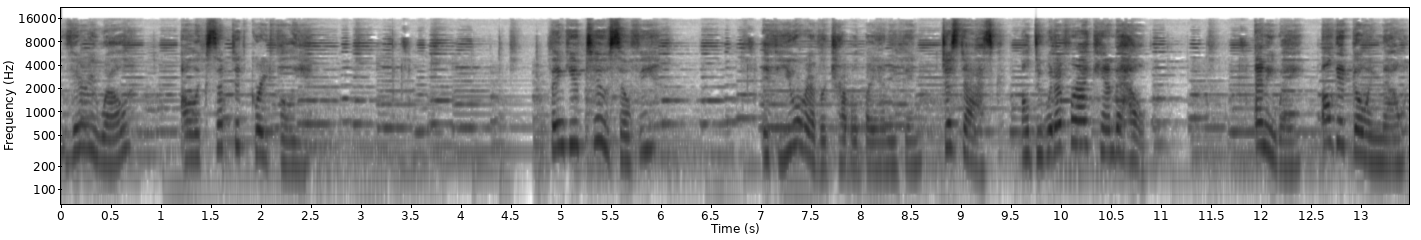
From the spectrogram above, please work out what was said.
Very well. I'll accept it gratefully. Thank you too, Sophie. If you're ever troubled by anything, just ask. I'll do whatever I can to help. Anyway, I'll get going now.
